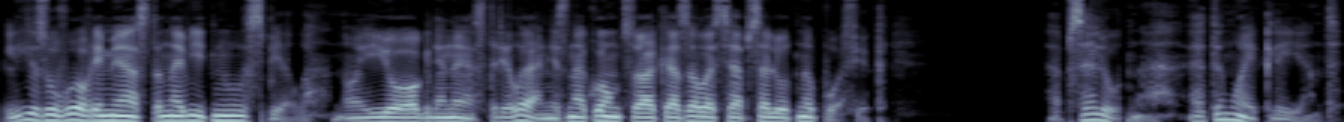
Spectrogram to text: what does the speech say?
Лизу вовремя остановить не успел, но ее огненная стрела незнакомцу оказалась абсолютно пофиг. «Абсолютно. Это мой клиент.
